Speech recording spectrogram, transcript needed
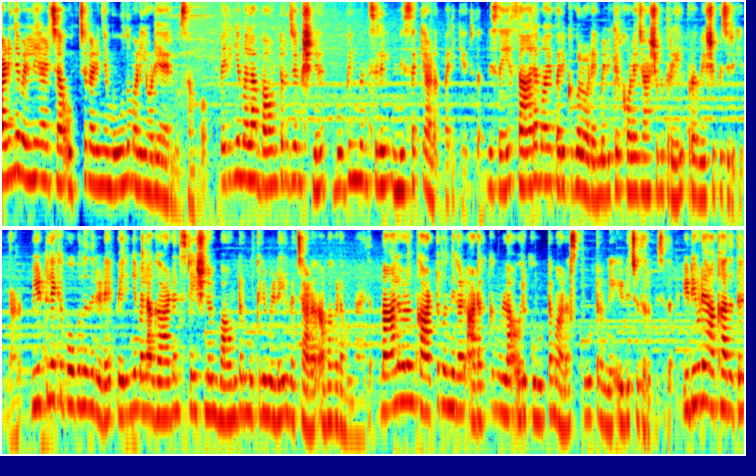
കഴിഞ്ഞ വെള്ളിയാഴ്ച ഉച്ച കഴിഞ്ഞ് മൂന്ന് മണിയോടെയായിരുന്നു സംഭവം. പെരിങ്ങമല ബൗണ്ടർ ജംഗ്ഷനിൽ മുബിൻ മൻസിലിൽ നിസയ്ക്കാണ് പരിക്കേറ്റത്. നിസയെ സാരമായ പരിക്കുകളോടെ മെഡിക്കൽ കോളേജ് ആശുപത്രിയിൽ പ്രവേശിപ്പിച്ചിരിക്കുകയാണ്. വീട്ടിലേക്ക് പോകുന്നതിനിടെ പെരിങ്ങമല ഗാർഡൻ സ്റ്റേഷനും ബൗണ്ടർ മുക്കിനും ഇടയിൽ വെച്ചാണ് അപകടമുണ്ടായത്. നാലോളം കാട്ടുപന്നികൾ അടക്കമുള്ള ഒരു കൂട്ടമാണ് സ്കൂട്ടറിനെ ഇടിച്ചു തെറിപ്പിച്ചത്. ഇടിയുടെ ആഘാതത്തിൽ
